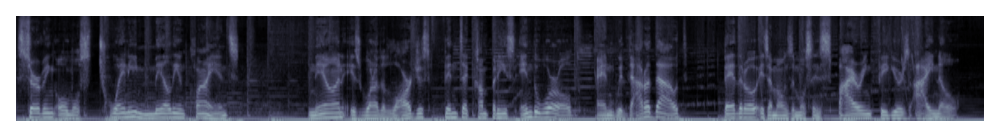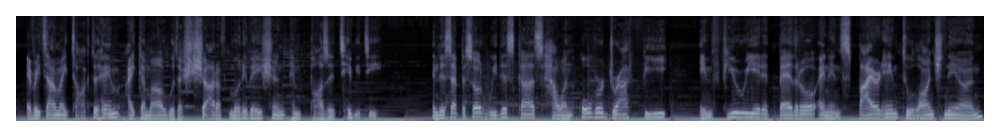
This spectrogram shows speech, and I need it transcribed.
serving almost 20 million clients. Neon is one of the largest fintech companies in the world, and without a doubt, Pedro is among the most inspiring figures I know. Every time I talk to him, I come out with a shot of motivation and positivity. In this episode, we discuss how an overdraft fee infuriated Pedro and inspired him to launch Neon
